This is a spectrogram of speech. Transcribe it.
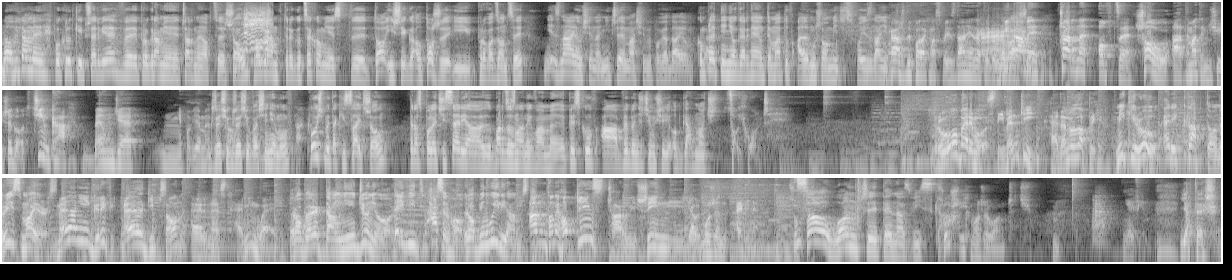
No, witamy po krótkiej przerwie w programie Czarne Owce Show. Program, którego cechą jest y, to, iż jego autorzy i prowadzący nie znają się na niczym, a się wypowiadają. Kompletnie nie ogarniają tematów, ale muszą mieć swoje zdanie. Każdy Polak ma swoje zdanie, dlatego No witamy właśnie. Czarne Owce Show, a tematem dzisiejszego odcinka będzie... Nie powiemy. Grzesiu, tylko- Grzesiu, właśnie nie mów. Tak. Puśćmy taki slideshow. Teraz poleci seria bardzo znanych wam y, pysków, a wy będziecie musieli odgadnąć, co ich łączy. Drew Barrymore, Stephen King, Heather Locklear, Mickey Rourke, Eric Clapton, Reese Myers, Melanie Griffith, Mel Gibson, Ernest Hemingway, Robert Downey Jr., David Hasselhoff, Robin Williams. Anthony Hopkins, Charlie Sheen i Biały Murzyn Eminem. Cóż, Co łączy te nazwiska? cóż ich może łączyć? Nie wiem. Ja też.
